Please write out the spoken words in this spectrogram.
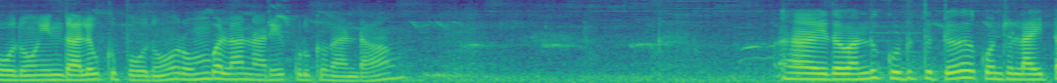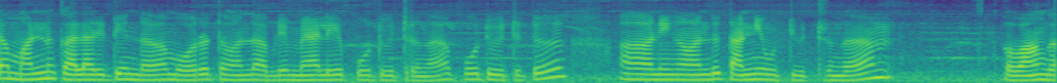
போதும். இந்த அளவுக்கு போதும். ரொம்பலாம் நிறைய கொடுக்க வேண்டாம். இதை வந்து கொடுத்துட்டு கொஞ்சம் லைட்டாக மண் கலரிட்டு இந்த உரத்தை வந்து அப்படியே மேலேயே போட்டு விட்டுருங்க. போட்டு விட்டுட்டு நீங்கள் வந்து தண்ணி ஊற்றி விட்டுருங்க. இப்போ வாங்க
